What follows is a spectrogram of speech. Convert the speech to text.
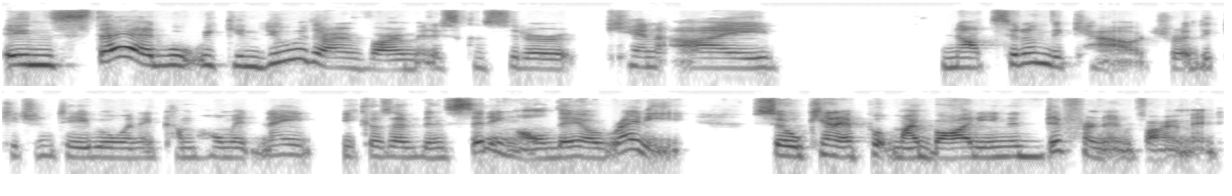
Instead what we can do with our environment is consider can i not sit on the couch or at the kitchen table when i come home at night because i've been sitting all day already? So can i put my body in a different environment?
